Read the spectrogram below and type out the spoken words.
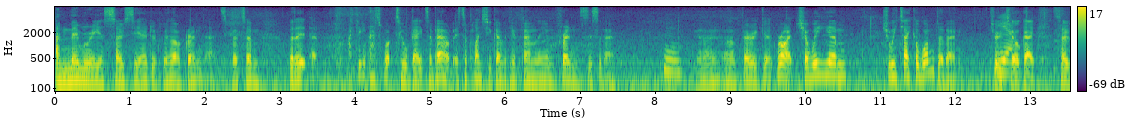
a memory associated with our granddads. But um, but it, I think that's what Tilgate's about. It's a place you go with your family and friends, isn't it? Hmm. You know, oh, very good. Right, shall we um, shall we take a wander then through Yeah. Tilgate? So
